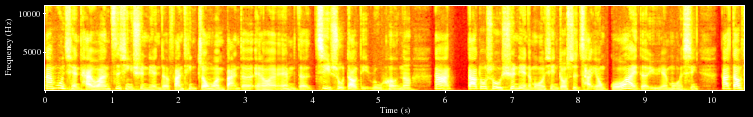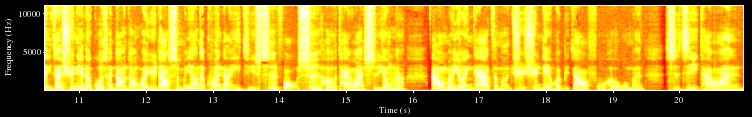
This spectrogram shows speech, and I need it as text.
那目前台湾自行训练的繁体中文版的 LLM 的技术到底如何呢？那大多数训练的模型都是采用国外的语言模型。那到底在训练的过程当中会遇到什么样的困难，以及是否适合台湾使用呢？那我们又应该要怎么去训练，会比较符合我们实际台湾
